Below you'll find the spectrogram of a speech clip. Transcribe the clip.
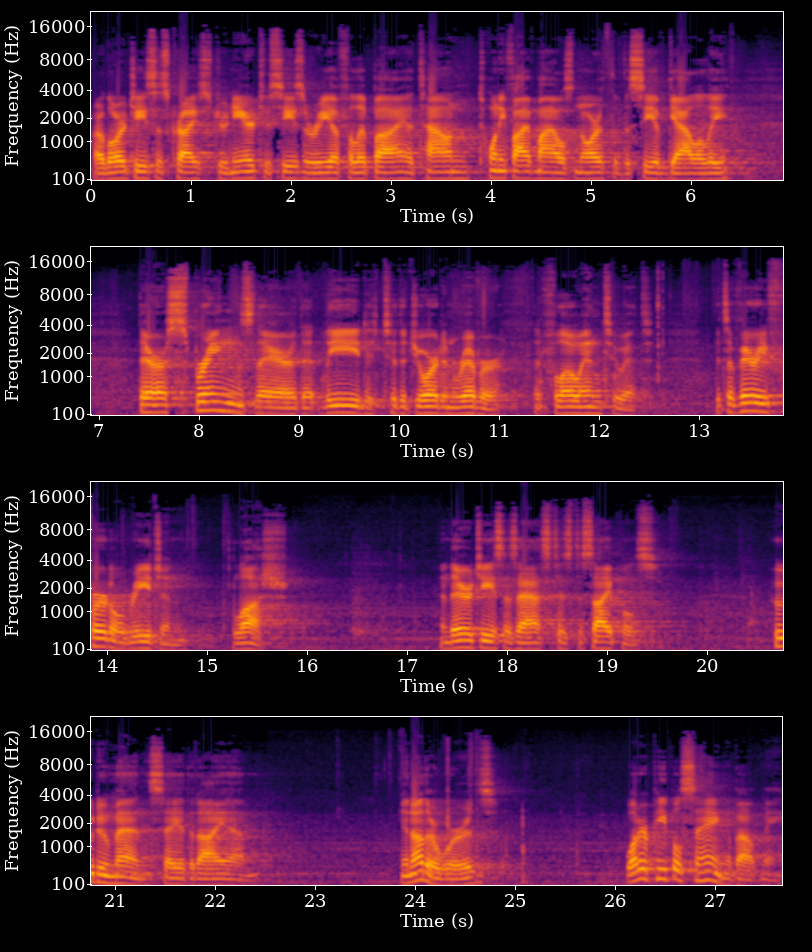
Our Lord Jesus Christ drew near to Caesarea Philippi, a town 25 miles north of the Sea of Galilee. There are springs there that lead to the Jordan River that flow into it. It's a very fertile region, lush. And there Jesus asked his disciples, Who do men say that I am? In other words, what are people saying about me?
